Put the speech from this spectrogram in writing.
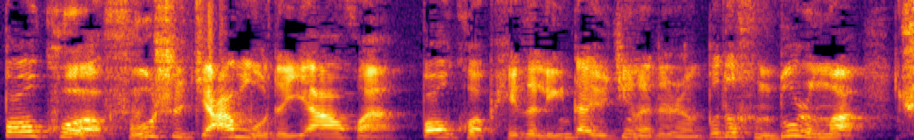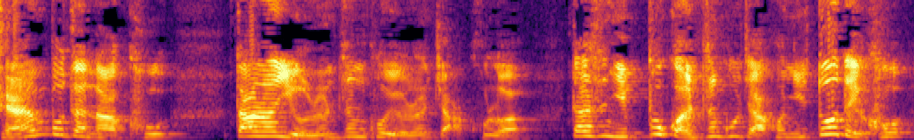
包括服侍贾母的丫鬟，包括陪着林黛玉进来的人，不都很多人吗？全部在那哭。当然有人真哭，有人假哭了。但是你不管真哭假哭，你都得哭，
